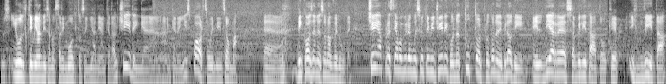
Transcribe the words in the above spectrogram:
Gli ultimi anni sono stati molto segnati anche dal cheating, eh, anche negli sports, quindi insomma eh, di cose ne sono avvenute. Ci apprestiamo a vivere questi ultimi giri con tutto il plotone dei piloti e il DRS abilitato che invita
